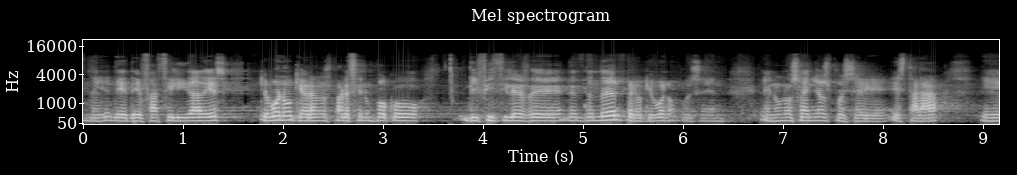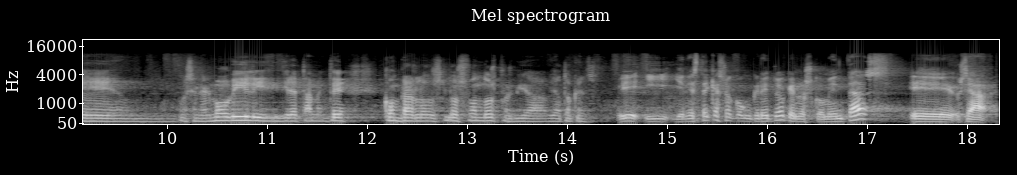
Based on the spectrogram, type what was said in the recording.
de, facilidades que, bueno, que ahora nos parecen un poco difíciles de, entender, pero que bueno, pues en, en unos años pues eh, estará eh, pues en el móvil y directamente comprar los, los fondos pues vía, vía tokens. y, en este caso concreto que nos comentas, eh, o sea,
